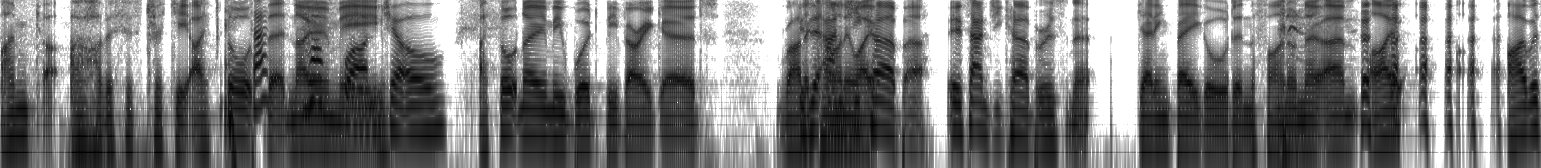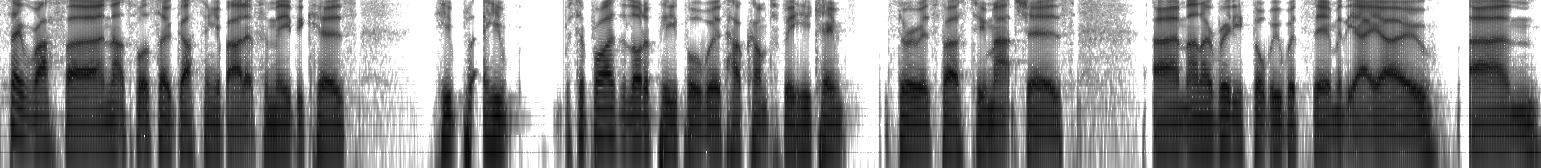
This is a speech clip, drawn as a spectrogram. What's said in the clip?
I'm. Oh, this is tricky. I It's- thought that's that a tough Naomi. one, Joel. I thought Naomi would be very good. Raducanu, Is it Angie I- Kerber? It's Angie Kerber, isn't it? Getting bageled in the final. No, um, I I would say Rafa, and that's what's so gutting about it for me because he he surprised a lot of people with how comfortably he came through his first two matches, um, and I really thought we would see him at the AO. Um,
